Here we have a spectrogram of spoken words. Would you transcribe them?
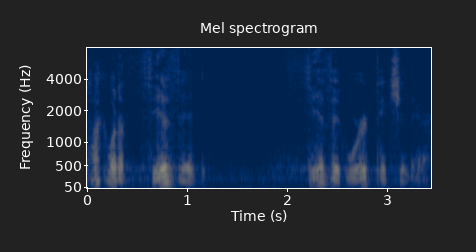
Talk about a vivid, vivid word picture there.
